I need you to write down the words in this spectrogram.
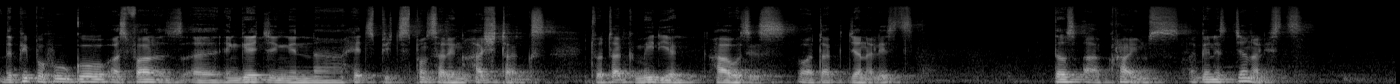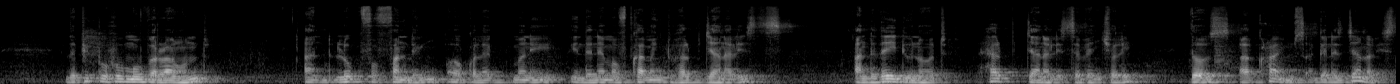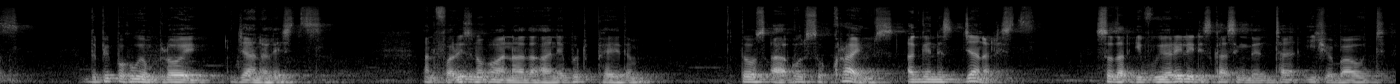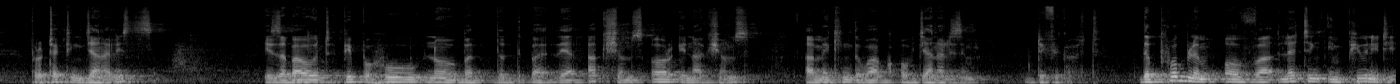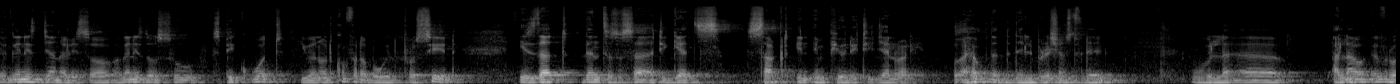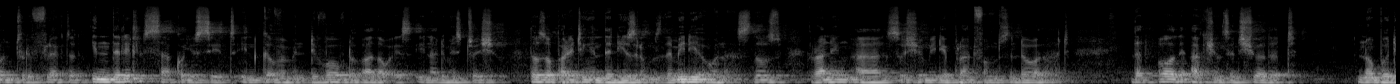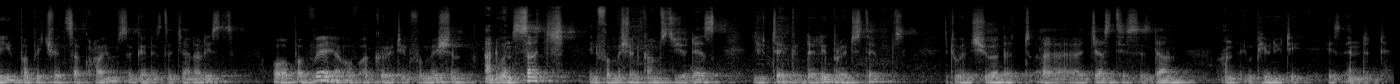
the people who go as far as uh, engaging in uh, hate speech, sponsoring hashtags to attack media houses or attack journalists, those are crimes against journalists. The people who move around and look for funding or collect money in the name of coming to help journalists, and they do not help journalists eventually, those are crimes against journalists. The people who employ journalists and for reason or another are unable to pay them, those are also crimes against journalists. So that if we are really discussing the entire issue about protecting journalists, is about people who know but that by their actions or inactions are making the work of journalism difficult. The problem of uh, letting impunity against journalists or against those who speak what you are not comfortable with proceed is that then the society gets sucked in impunity generally. So I hope that the deliberations today will uh, allow everyone to reflect that in the little circle you sit in government, devolved or otherwise, in administration, those operating in the newsrooms, the media owners, those running uh, social media platforms and all that, that all the actions ensure that nobody perpetuates crimes against the journalists or a purveyor of accurate information. And when such information comes to your desk, you take deliberate steps to ensure that uh, justice is done and impunity is ended.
